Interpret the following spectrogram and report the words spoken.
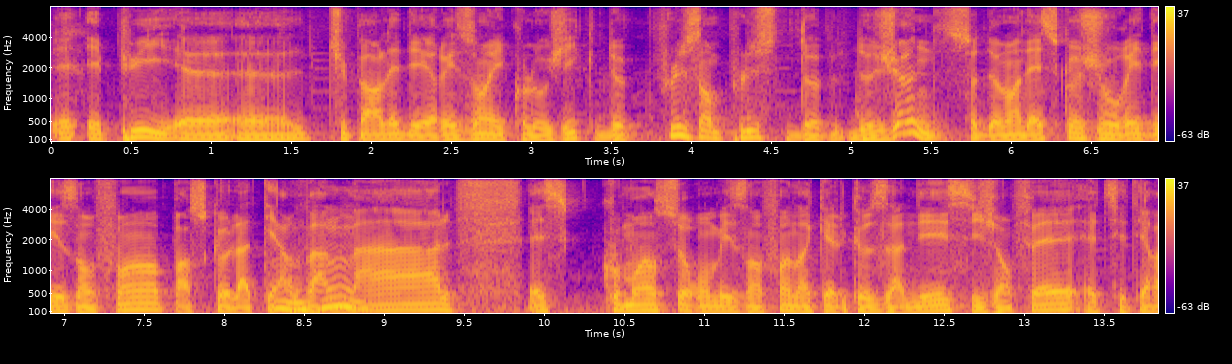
Et, et puis, euh, euh, tu parlais des raisons écologiques. De plus en plus de, de jeunes se demandent est-ce que j'aurai des enfants parce que la terre va Mhm. mal? Est-ce comment seront mes enfants dans quelques années si j'en fais, etc.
